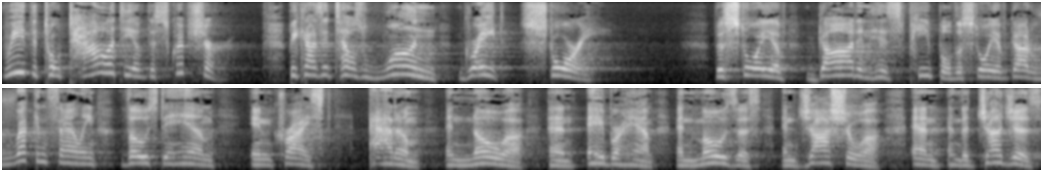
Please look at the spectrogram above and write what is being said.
read the totality of the scripture because it tells one great story. The story of God and his people, the story of God reconciling those to him in Christ. Adam and Noah and Abraham and Moses and Joshua and, and the judges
